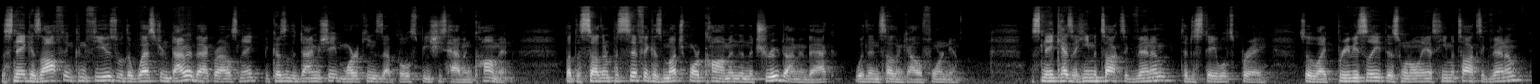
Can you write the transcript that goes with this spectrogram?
The snake is often confused with the western diamondback rattlesnake because of the diamond-shaped markings that both species have in common. But the southern Pacific is much more common than the true diamondback within southern California. The snake has a hemotoxic venom to disable its prey. So like previously, this one only has hemotoxic venom.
